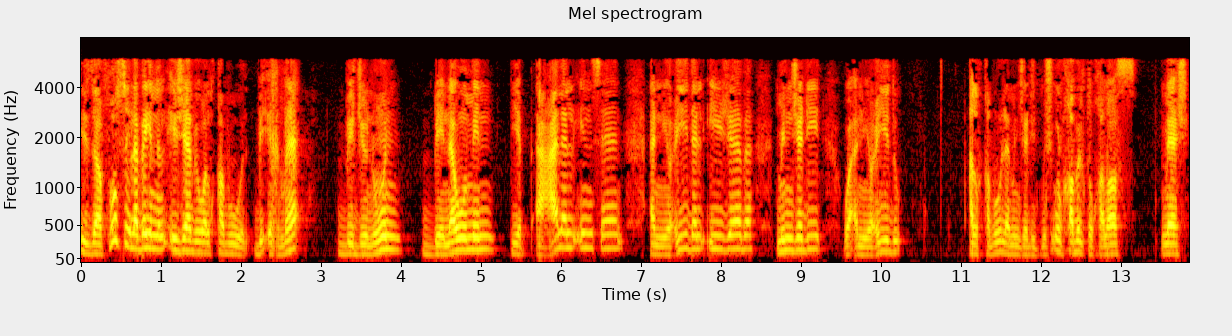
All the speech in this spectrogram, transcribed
إذا فصل بين الإجابة والقبول بإغماء بجنون بنوم يبقى على الإنسان أن يعيد الإجابة من جديد وأن يعيد القبول من جديد. مش يقول قبلت وخلاص ماشي.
